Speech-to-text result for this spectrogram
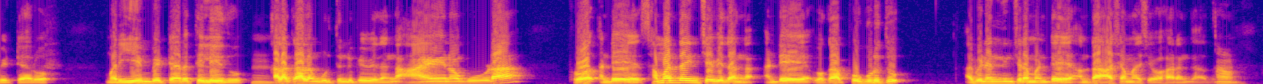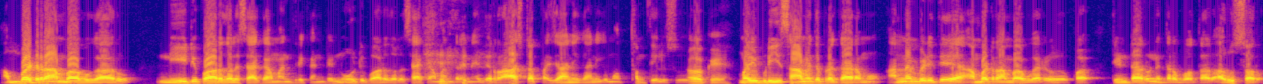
పెట్టారో మరి ఏం పెట్టారో తెలియదు కలకాలం గుర్తుండిపోయే విధంగా ఆయన కూడా ప్రో అంటే సమర్థించే విధంగా అంటే ఒక పొగుడుతూ అభినందించడం అంటే అంత ఆషామాషి వ్యవహారం కాదు. అంబటి రాంబాబు గారు నీటిపారుదల శాఖ మంత్రి కంటే నోటిపారుదల శాఖ మంత్రి అనేది రాష్ట్ర ప్రజానికానికి మొత్తం తెలుసు. మరి ఇప్పుడు ఈ సామెత ప్రకారము అన్నం పెడితే అంబటి రాంబాబు గారు తింటారు నిద్రపోతారు అరుస్తారు.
